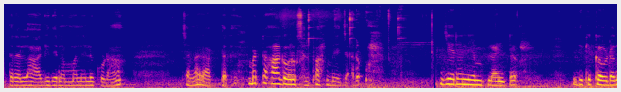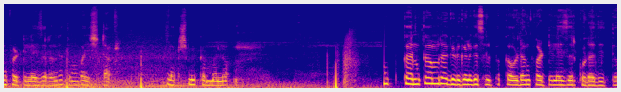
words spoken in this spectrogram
ಈ ಥರ ಎಲ್ಲ ಆಗಿದೆ ನಮ್ಮ ಮನೇಲೂ ಕೂಡ. ಚೆನ್ನಾಗಿ ಆಗ್ತವೆ. ಬಟ್ ಆಗೋವ್ರಿಗೆ ಸ್ವಲ್ಪ ಬೇಜಾರು. ಜೆರೇನಿಯಮ್ ಪ್ಲ್ಯಾಂಟ್ ಇದಕ್ಕೆ ಕೌಡಂಗ್ ಫರ್ಟಿಲೈಸರ್ ಅಂದರೆ ತುಂಬ ಇಷ್ಟ. ಲಕ್ಷ್ಮಿ ಕಮ್ಮಲು ಕನಕಾಂಬ್ರ ಗಿಡಗಳಿಗೆ ಸ್ವಲ್ಪ ಕೌಡಂಗ್ ಫರ್ಟಿಲೈಸರ್ ಕೊಡೋದಿತ್ತು.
